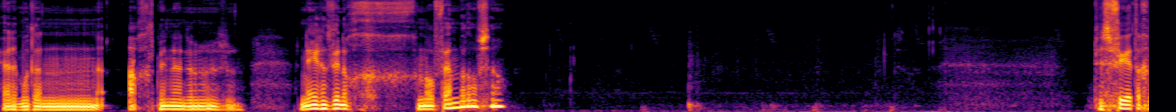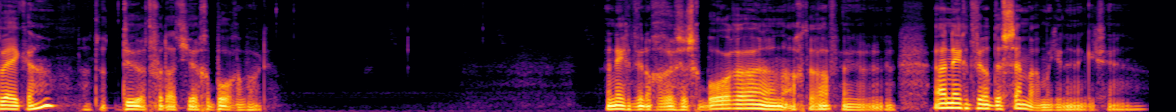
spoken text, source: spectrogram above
Ja, dat moet een 8 binnen 29 november of zo. Is 40 weken dat duurt voordat je geboren wordt. En 29 augustus geboren en achteraf. Ja, 29 december moet je dan denk ik zeggen.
